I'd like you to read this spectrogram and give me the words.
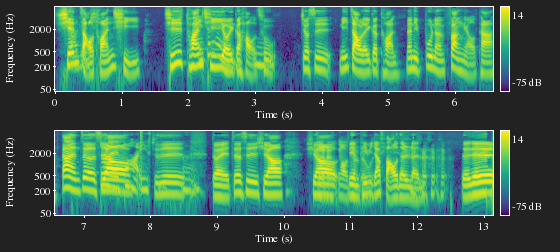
先找团骑。其实团骑有一个好处。就是你找了一个团，那你不能放鸟他。当然，这个是要，不好意思，就是对，这是需要需要脸皮比较薄的人。对对对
